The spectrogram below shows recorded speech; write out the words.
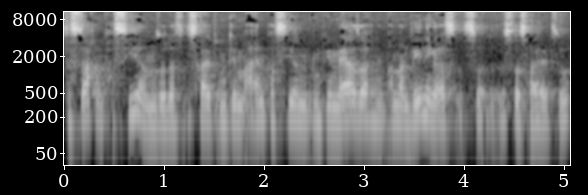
Dass Sachen passieren, so, das ist halt, und dem einen passieren irgendwie mehr Sachen, dem anderen weniger, das ist, ist das halt so.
